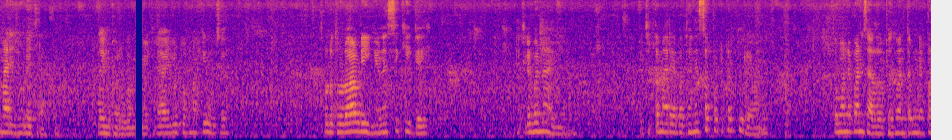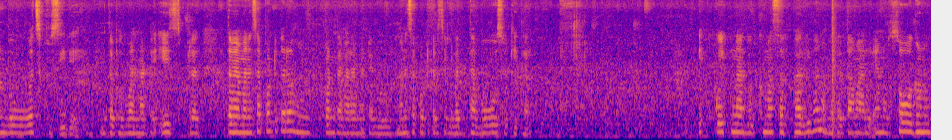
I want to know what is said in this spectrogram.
મારી જોડે જ રાખું. લઈને ફરવું ગમે એટલે આ યુટ્યુબમાં કેવું છે? થોડું થોડું આવડી ગયું ને શીખી ગઈ. એટલે બનાવી. પછી તમારે આ બધાને સપોર્ટ કરતું રહેવાનું. તો મને પણ સારું. ભગવાન તમને પણ બહુ જ ખુશી દે. હું તો ભગવાન માટે એ જ તમે મને સપોર્ટ કરો, હું પણ તમારા માટે બહુ મને સપોર્ટ કરશે એટલે બધા બહુ સુખી થાય. કોઈકના દુઃખમાં સહભાગી બનો ને તો તમારું એનું સો ગણું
